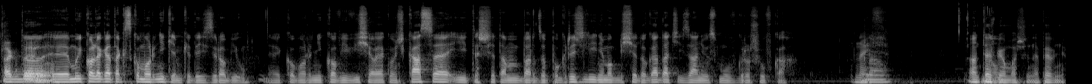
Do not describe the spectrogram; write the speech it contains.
tak to, było. E, mój kolega tak z komornikiem kiedyś zrobił. E, komornikowi wisiał jakąś kasę i też się tam bardzo pogryźli, nie mogli się dogadać i zaniósł mu w groszówkach. Nice. No. On też no. miał maszynę pewnie.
